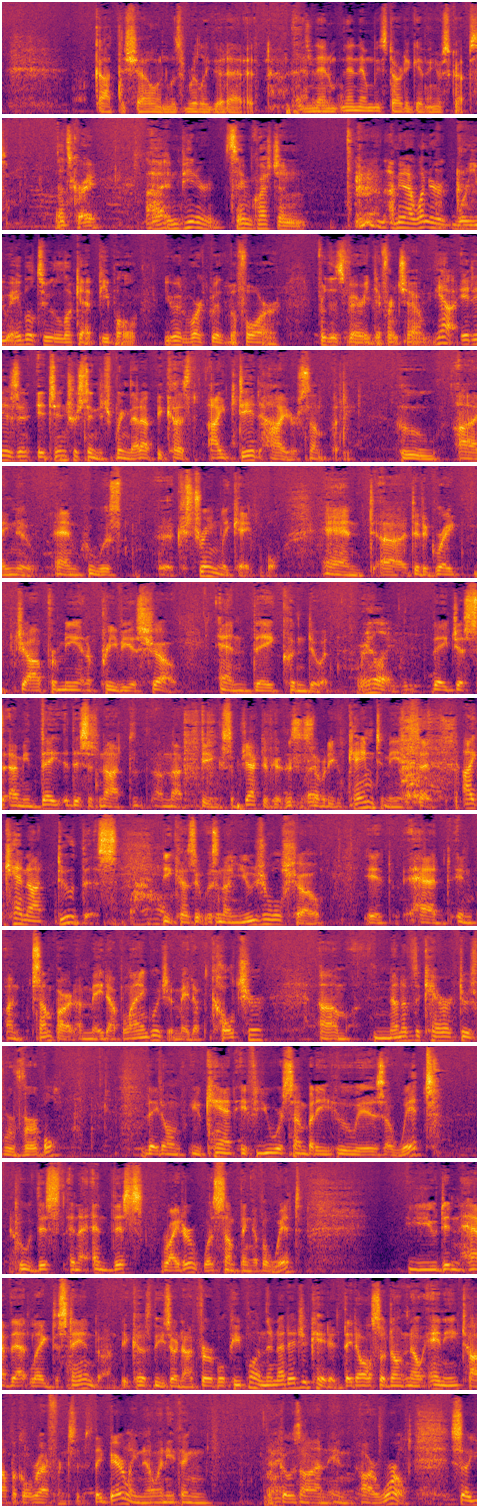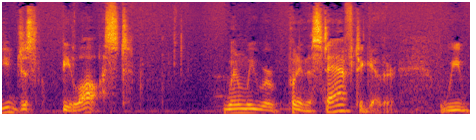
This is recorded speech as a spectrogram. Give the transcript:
got the show and was really good at it. and then, and then we started giving her scripts. That's great. Uh, and Peter, same question. I mean, I wonder, were you able to look at people you had worked with before for this very different show? Yeah, it is. It's interesting that you bring that up because I did hire somebody who I knew and who was extremely capable and uh, did a great job for me in a previous show, and they couldn't do it. Really? They just, I mean, they. This is not. I'm not being subjective here. This is somebody who came to me and said, "I cannot do this because it was an unusual show. It had, in on some part, a made-up language, a made-up culture. Um, none of the characters were verbal. They don't. You can't. If you were somebody who is a wit, who this and, and this writer was something of a wit." you didn't have that leg to stand on because these are not verbal people and they're not educated. They also don't know any topical references. They barely know anything that goes on in our world. So you'd just be lost. When we were putting the staff together, we,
